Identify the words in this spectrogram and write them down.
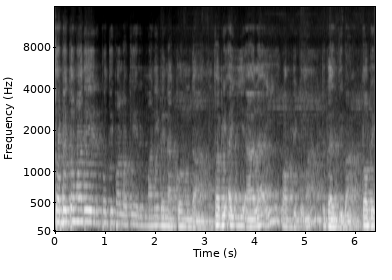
তবে তোমাদের প্রতিপালকের মানিবে না কোন দান। তবে আই আলাই তুকাল দিবা তবে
